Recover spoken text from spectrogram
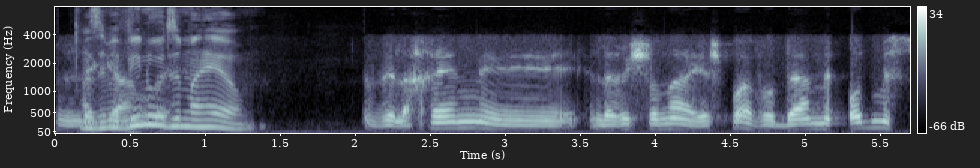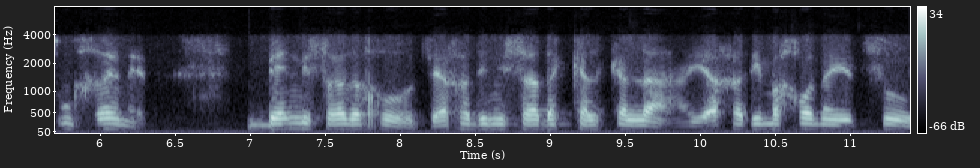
לגמרי. אז הם הבינו את זה מהר. ולכן, אה, לראשונה, יש פה עבודה מאוד מסונכרנת בין משרד החוץ, יחד עם משרד הכלכלה, יחד עם מכון הייצוא,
